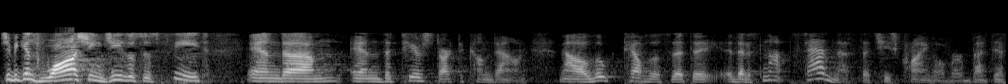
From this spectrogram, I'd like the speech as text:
She begins washing Jesus' feet, and, um, and the tears start to come down. Now, Luke tells us that, the, that it's not sadness that she's crying over, but this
